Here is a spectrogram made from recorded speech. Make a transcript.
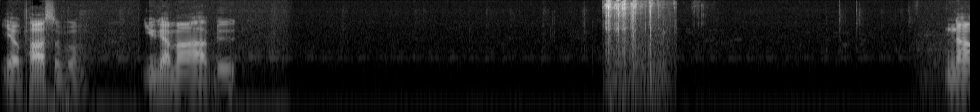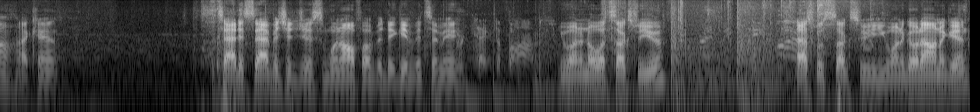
yo, possible. You got my op, dude. No, I can't. Tatted Savage had just went off of it to give it to me. Protect the bombs. You want to know what sucks for you? That's what sucks for you. You want to go down again?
